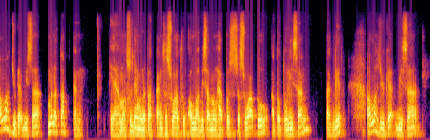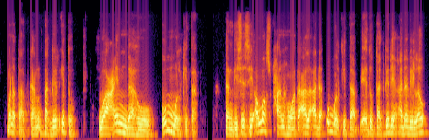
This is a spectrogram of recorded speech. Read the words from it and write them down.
Allah juga bisa menetapkan. Ya, maksudnya menetapkan sesuatu. Allah bisa menghapus sesuatu atau tulisan takdir. Allah juga bisa menetapkan takdir itu. Wa indahu ummul kitab. Dan di sisi Allah Subhanahu wa taala ada ummul kitab yaitu takdir yang ada di lau,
